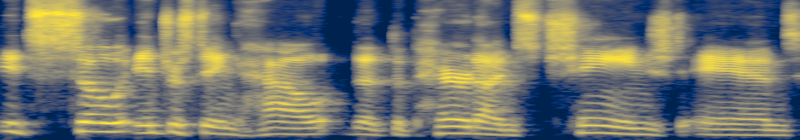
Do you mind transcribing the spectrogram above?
it's so interesting how the, the paradigms changed and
